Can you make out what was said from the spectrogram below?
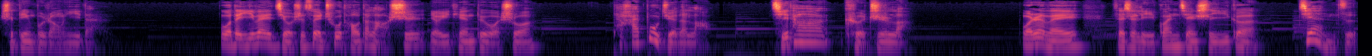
是并不容易的。我的一位九十岁出头的老师有一天对我说：“他还不觉得老，其他可知了。”我认为在这里关键是一个“见”字，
